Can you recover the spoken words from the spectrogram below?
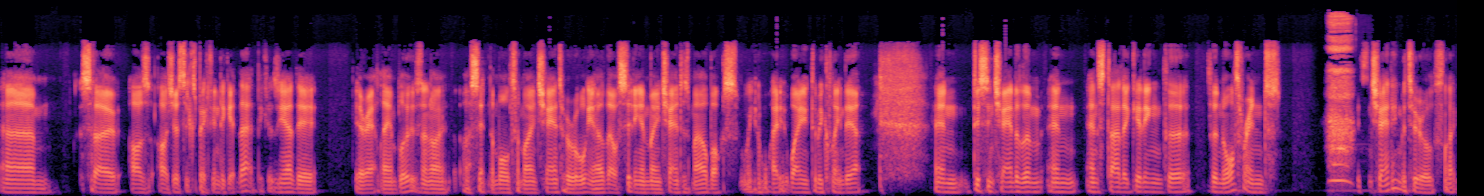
Um, so I was I was just expecting to get that because yeah they're their Outland Blues, and I, I sent them all to my enchanter. Or you know, they were sitting in my enchanter's mailbox, waiting, waiting to be cleaned out, and disenchanted them, and and started getting the the Northrend disenchanting materials like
